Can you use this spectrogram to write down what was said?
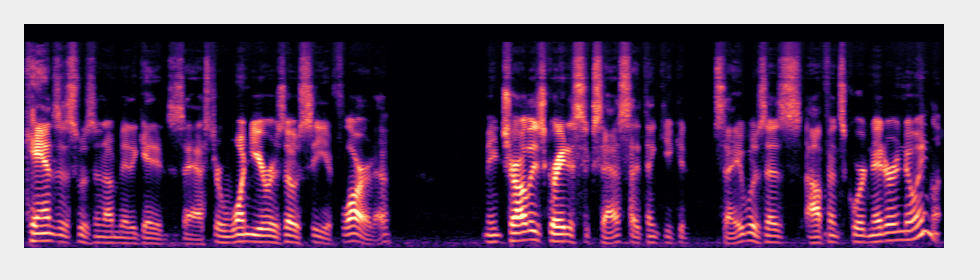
Kansas was an unmitigated disaster. One year as OC at Florida. I mean, Charlie's greatest success, I think you could say, was as offense coordinator in New England.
